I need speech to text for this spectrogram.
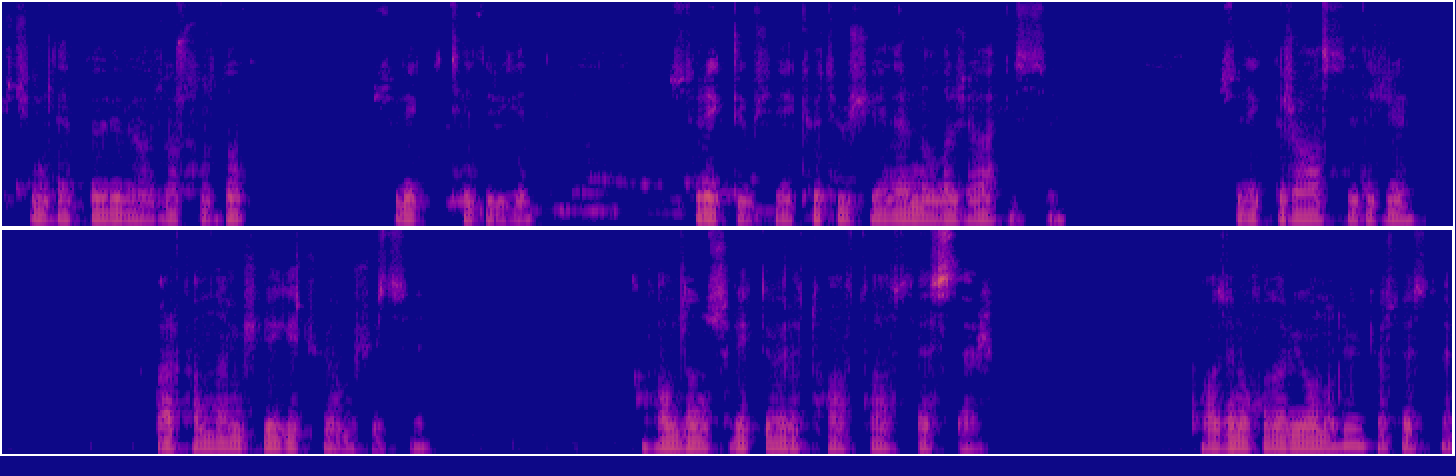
İçimde böyle bir huzursuzluk, sürekli tedirgin, sürekli bir şey, kötü bir şeylerin olacağı hissi, sürekli rahatsız edici, arkamdan bir şey geçiyormuş hissi. Kafamdan sürekli böyle tuhaf tuhaf sesler. Bazen o kadar yoğun oluyor ki o sesler.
